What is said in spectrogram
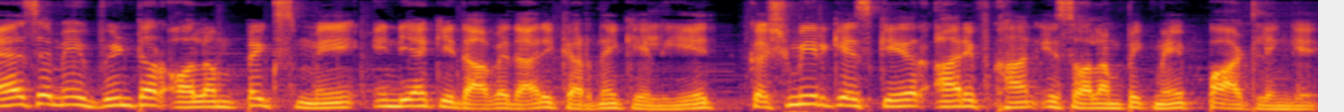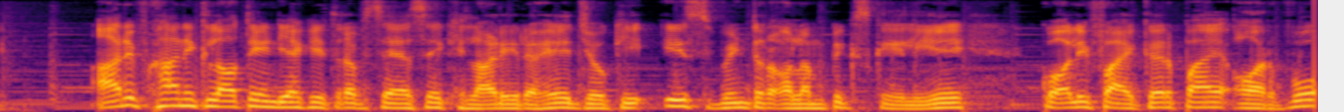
ऐसे में विंटर ओलंपिक्स में इंडिया की दावेदारी करने के लिए कश्मीर के स्केयर आरिफ खान इस ओलंपिक में पार्ट लेंगे। आरिफ खान इकलौते इंडिया की तरफ़ से ऐसे खिलाड़ी रहे जो कि इस विंटर ओलंपिक्स के लिए क्वालिफाई कर पाए और वो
